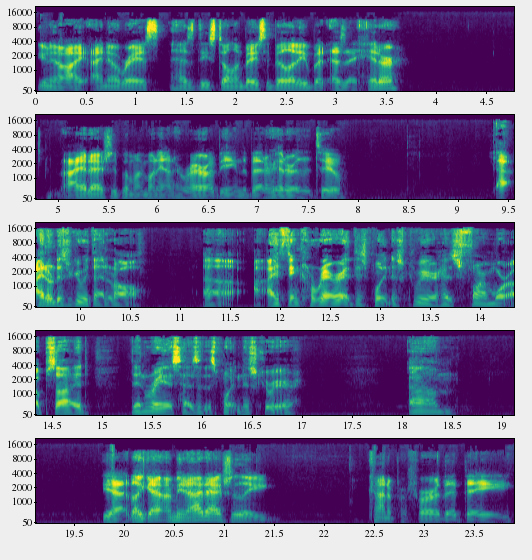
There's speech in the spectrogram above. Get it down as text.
You know, I, I know Reyes has the stolen base ability, but as a hitter, I had actually put my money on Herrera being the better hitter of the two. I, don't disagree with that at all. Uh, I I think Herrera at this point in his career has far more upside than Reyes has at this point in his career. Um, Yeah, like I, I mean, I'd actually kind of prefer that they,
